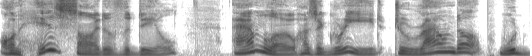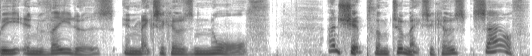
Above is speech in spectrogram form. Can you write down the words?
On his side of the deal, AMLO has agreed to round up would be invaders in Mexico's north and ship them to Mexico's south.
